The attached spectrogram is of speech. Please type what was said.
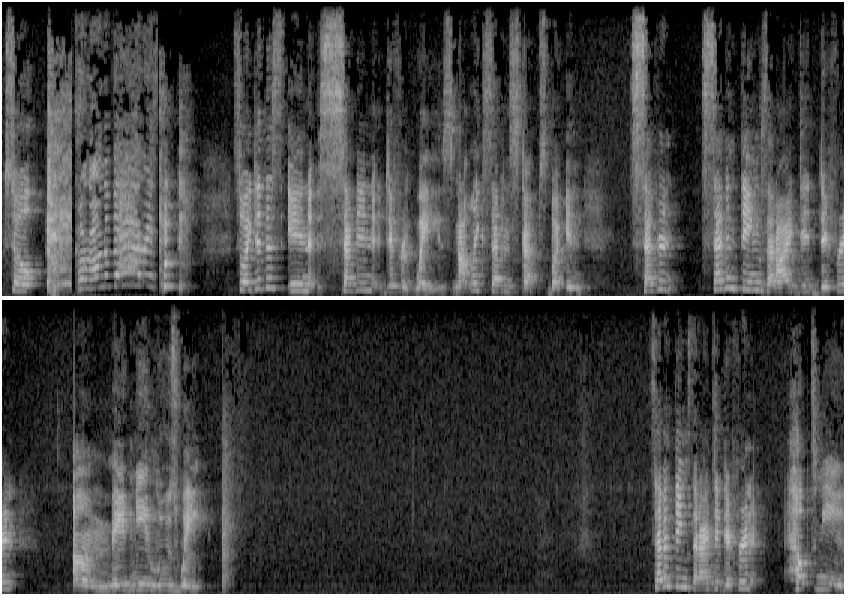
So, coronavirus! so I did this in seven different ways. Not like seven steps, but in seven, seven things that I did different um, made me lose weight seven things that I did different helped me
